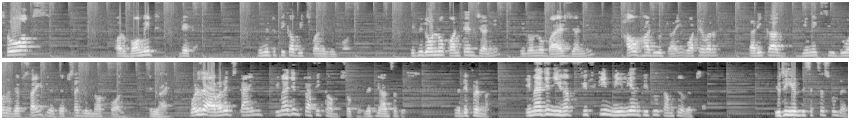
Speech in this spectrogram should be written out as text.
throw ups or vomit data. You need to pick up which one is important. If you don't know content journey, you don't know buyer's journey, how hard you try, whatever tarika gimmicks you do on a website, your website will not fall in line. What is the average time? Imagine traffic comes. Okay, let me answer this in a different manner. Imagine you have 50 million people come to your website. You think you'll be successful then?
